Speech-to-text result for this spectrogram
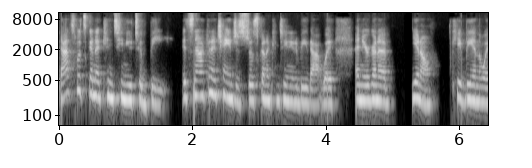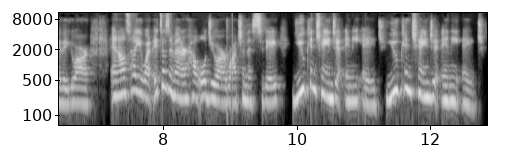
that's what's going to continue to be. It's not going to change. It's just going to continue to be that way. And you're going to, you know, keep being the way that you are. And I'll tell you what, it doesn't matter how old you are watching this today. You can change at any age. You can change at any age.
